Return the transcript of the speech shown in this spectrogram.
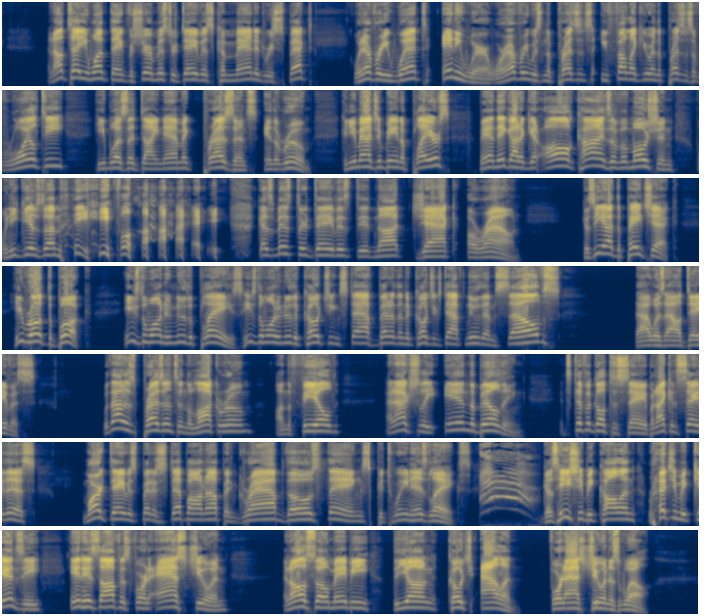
And I'll tell you one thing for sure Mr. Davis commanded respect whenever he went anywhere, wherever he was in the presence, you felt like you were in the presence of royalty. He was a dynamic presence in the room. Can you imagine being a players? Man, they got to get all kinds of emotion when he gives them the evil eye. Because Mr. Davis did not jack around. Because he had the paycheck. He wrote the book. He's the one who knew the plays. He's the one who knew the coaching staff better than the coaching staff knew themselves. That was Al Davis. Without his presence in the locker room, on the field, and actually in the building. It's difficult to say, but I can say this Mark Davis better step on up and grab those things between his legs. Ah! Because he should be calling Reggie McKenzie in his office for an ass chewing, and also maybe the young Coach Allen for an ass chewing as well.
